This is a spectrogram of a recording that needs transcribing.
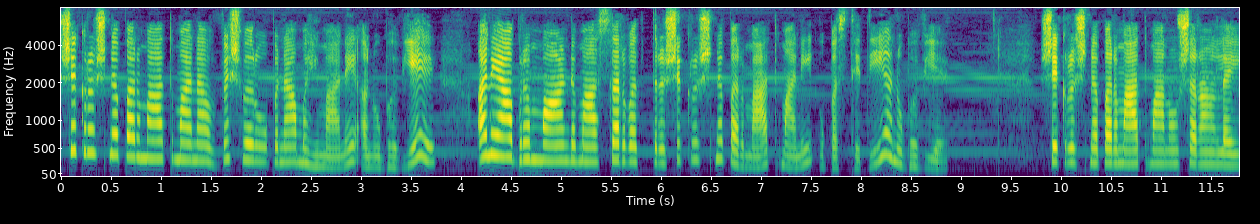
શ્રી કૃષ્ણ પરમાત્માના વિશ્વરૂપના મહિમાને અનુભવીએ અને આ બ્રહ્માંડમાં સર્વત્ર શ્રી કૃષ્ણ પરમાત્માની ઉપસ્થિતિ અનુભવીએ. શ્રી કૃષ્ણ પરમાત્માનું શરણ લઈ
